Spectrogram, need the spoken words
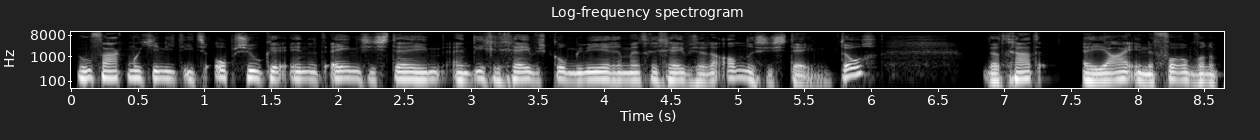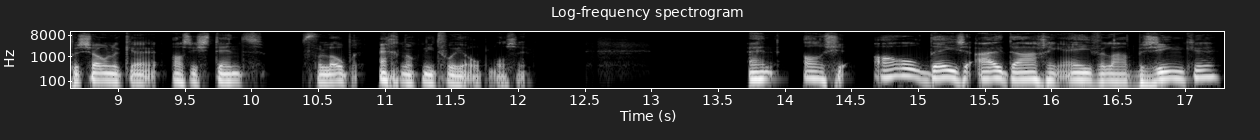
hoe vaak moet je niet iets opzoeken in het ene systeem en die gegevens combineren met gegevens uit een ander systeem, toch? Dat gaat AI in de vorm van een persoonlijke assistent voorlopig echt nog niet voor je oplossen. En als je al deze uitdagingen even laat bezinken,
